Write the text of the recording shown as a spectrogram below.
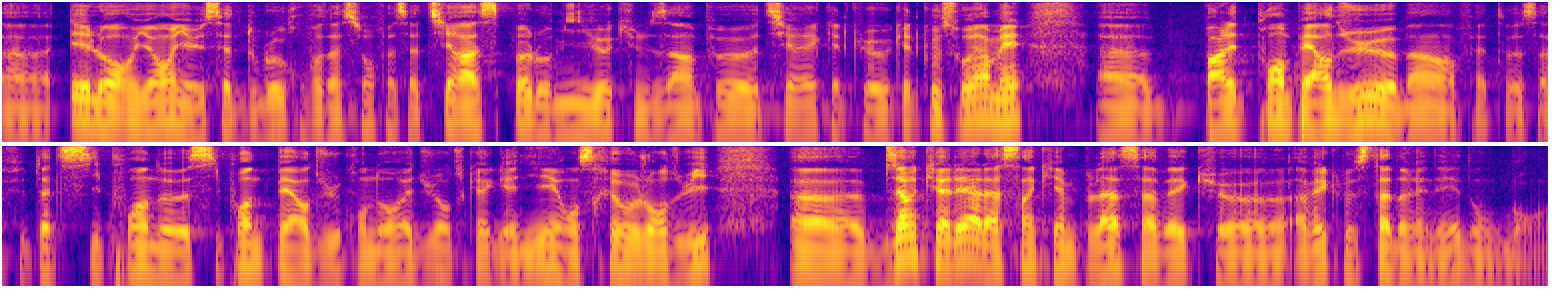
euh, et Lorient. Il y a eu cette double confrontation face à Tiraspol au milieu qui nous a un peu euh, tiré quelques, quelques sourires. Mais parler de points perdus, ben, en fait, ça fait peut-être six points de, de perdus qu'on aurait dû en tout cas gagner. On serait aujourd'hui bien calé à la cinquième place avec, avec le Stade Rennais. Donc bon,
